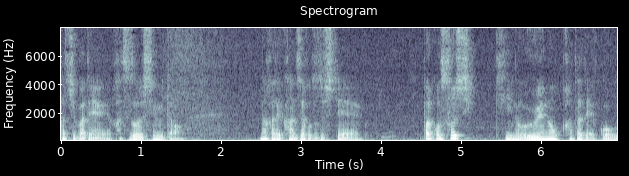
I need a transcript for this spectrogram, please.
立場で活動してみた中で感じたこととしてやっぱりこう組織の上の方でこ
